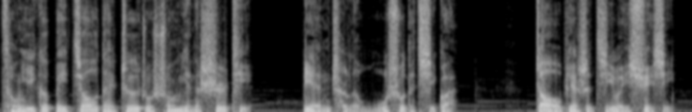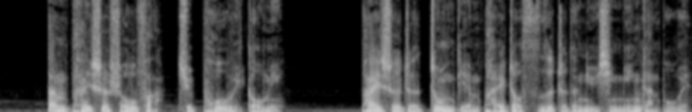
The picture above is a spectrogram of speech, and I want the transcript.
从一个被胶带遮住双眼的尸体，变成了无数的器官。照片是极为血腥，但拍摄手法却颇为高明。拍摄者重点拍照死者的女性敏感部位，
